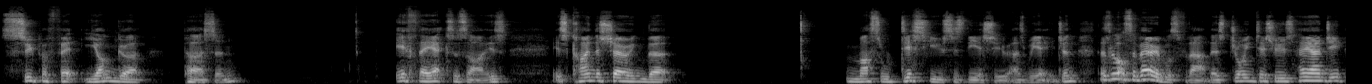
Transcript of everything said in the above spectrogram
super fit younger person if they exercise, it's kind of showing that muscle disuse is the issue as we age. And there's lots of variables for that. There's joint issues. Hey, Angie,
